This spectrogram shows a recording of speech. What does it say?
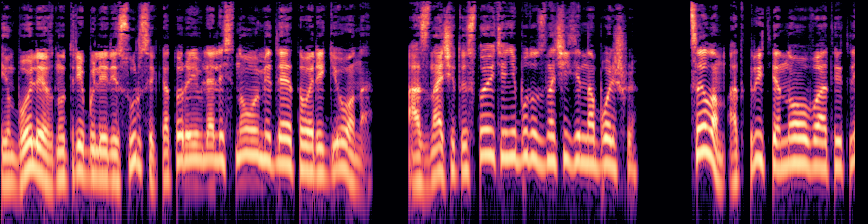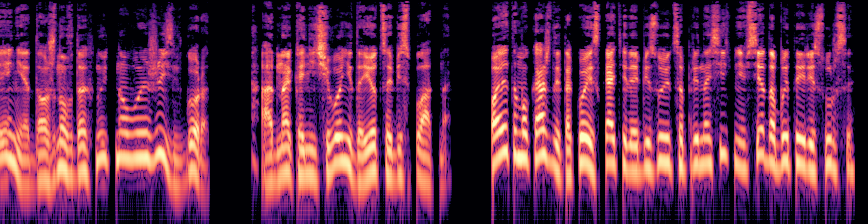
Тем более внутри были ресурсы, которые являлись новыми для этого региона. А значит и стоить они будут значительно больше. В целом, открытие нового ответвления должно вдохнуть новую жизнь в город. Однако ничего не дается бесплатно. Поэтому каждый такой искатель обязуется приносить мне все добытые ресурсы.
